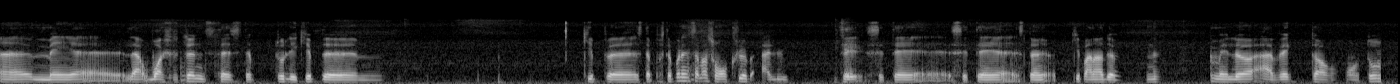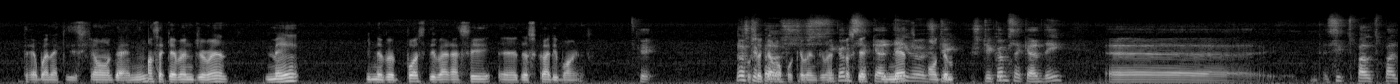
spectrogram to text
euh, mais euh, la Washington, c'était plutôt l'équipe de. Euh, c'était pas nécessairement son club à lui. C'était une équipe en de. Mais là, avec Toronto, très bonne acquisition d'Annie. Je pense à Kevin Durant, mais il ne veut pas se débarrasser de Scotty Barnes. Là, je t'ai comme saccadé. J'étais comme saccadé. Euh, si tu parles, tu parles,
